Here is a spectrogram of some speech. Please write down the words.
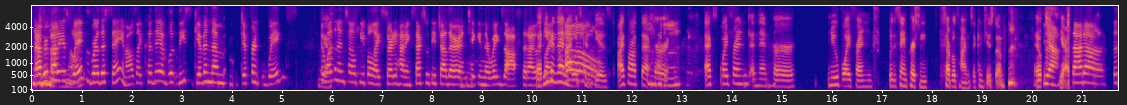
everybody's wigs were the same. I was like, could they have at least given them different wigs? It Yeah. wasn't until people like started having sex with each other and Mhm. taking their wigs off that I was But like, even then, I was "Oh." confused. I thought that her Mhm. Ex boyfriend and then her new boyfriend were the same person several times. It confused them. It was, Yeah. Yeah. That uh, the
